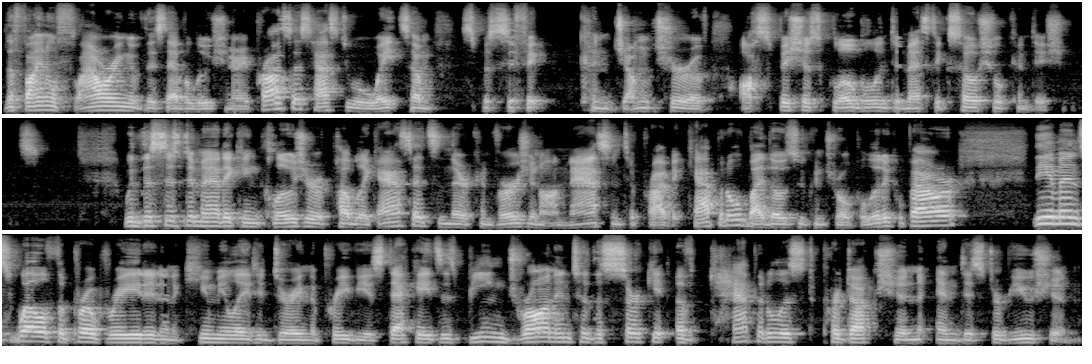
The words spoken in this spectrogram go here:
The final flowering of this evolutionary process has to await some specific conjuncture of auspicious global and domestic social conditions. With the systematic enclosure of public assets and their conversion en masse into private capital by those who control political power, the immense wealth appropriated and accumulated during the previous decades is being drawn into the circuit of capitalist production and distribution.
